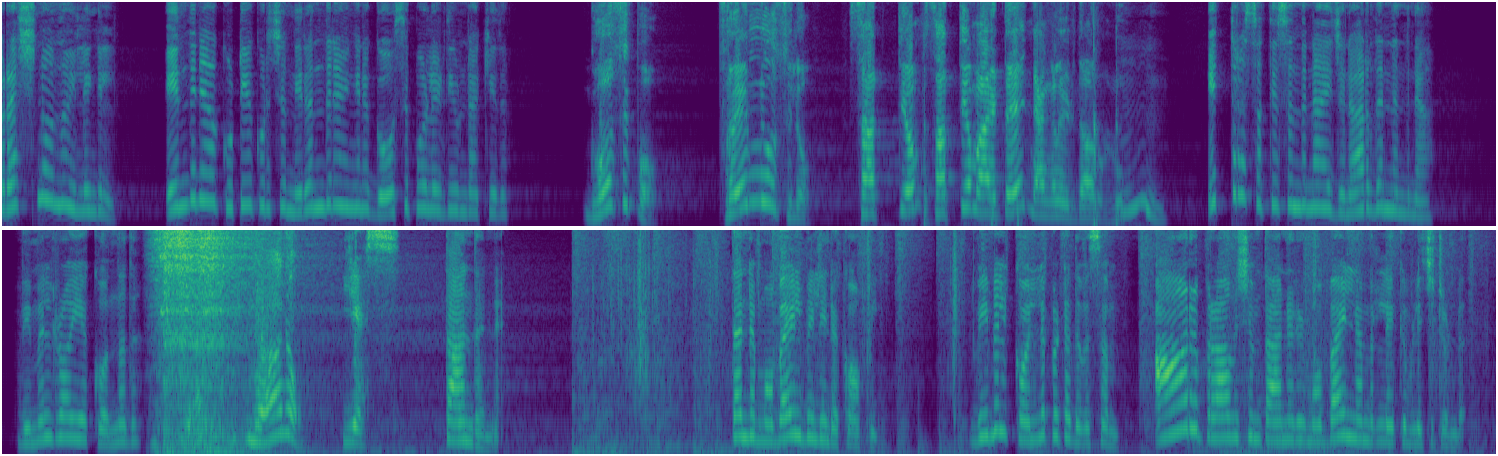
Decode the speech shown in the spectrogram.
പ്രശ്നമൊന്നും ഇല്ലെങ്കിൽ എന്തിനാ കുട്ടിയെ കുറിച്ച് നിരന്തരം ഇങ്ങനെ ഗോസിപ്പുകൾ എഴുതിയുണ്ടാക്കിയത്? ഗോസിപ്പോ? ഫ്രെയിം ന്യൂസിലോ? സത്യം സത്യമായിട്ടേ ഞങ്ങൾ എഴുതാറുള്ളൂ. ഉം. ഇത്ര സത്യസന്ധനായ ജനാർദ്ദൻ എന്തിനാ വിമൽ റോയെ കൊന്നത്? ഞാനോ? യെസ് താൻ തന്നെ. തന്റെ മൊബൈൽ ബില്ലിന്റെ കോപ്പി. വിമൽ കൊല്ലപ്പെട്ട ദിവസം ആറ് പ്രാവശ്യം താനൊരു മൊബൈൽ നമ്പറിലേക്ക് വിളിച്ചിട്ടുണ്ട്.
